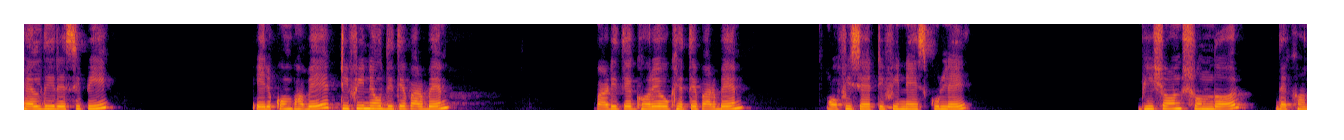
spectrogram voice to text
হেলদি রেসিপি এরকমভাবে টিফিনেও দিতে পারবেন। বাড়িতে ঘরেও খেতে পারবেন। অফিসে, টিফিনে, স্কুলে। ভীষণ সুন্দর, দেখুন।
